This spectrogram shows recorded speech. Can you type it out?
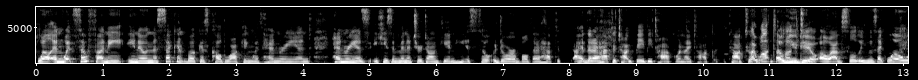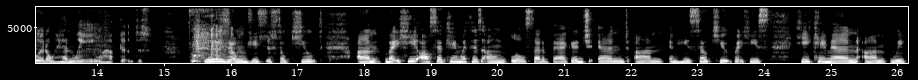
Well, and what's so funny, you know, in the second book is called Walking with Henry, and Henry is he's a miniature donkey, and he is so adorable that I have to I, that I have to talk baby talk when I talk talk to him. I want to Oh, you him. do. Oh, absolutely. He was like, "Whoa, little Henry, you have to just." Squeeze him. He's just so cute. Um, but he also came with his own little set of baggage, and um, and he's so cute. But he's he came in. Um, we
